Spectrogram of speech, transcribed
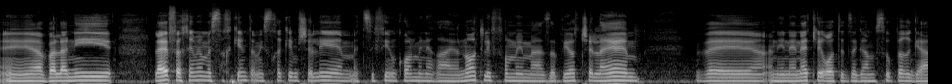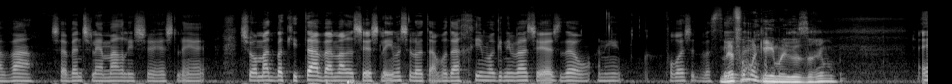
אה, אבל אני, להפך, אם הם משחקים את המשחקים שלי, הם מציפים כל מיני רעיונות לפעמים מהזוויות שלהם, ואני נהנית לראות את זה גם סופר גאווה, שהבן שלי אמר לי שיש לי, שהוא עמד בכיתה ואמר שיש לאימא שלו את העבודה הכי מגניבה שיש, זהו, אני פורשת בשיא. מאיפה מגיעים היוזרים? אה,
